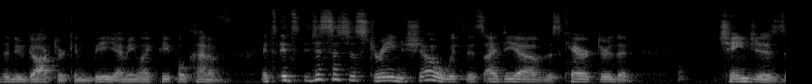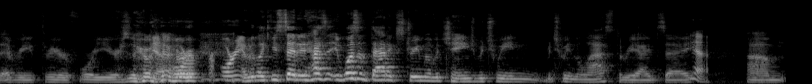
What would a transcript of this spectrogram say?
the new Doctor can be. I mean, like people kind of it's it's just such a strange show with this idea of this character that changes every three or four years or Yeah, whatever. or or I mean, like you said, it hasn't. It wasn't that extreme of a change between between the last three, I'd say. yeah, Um,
